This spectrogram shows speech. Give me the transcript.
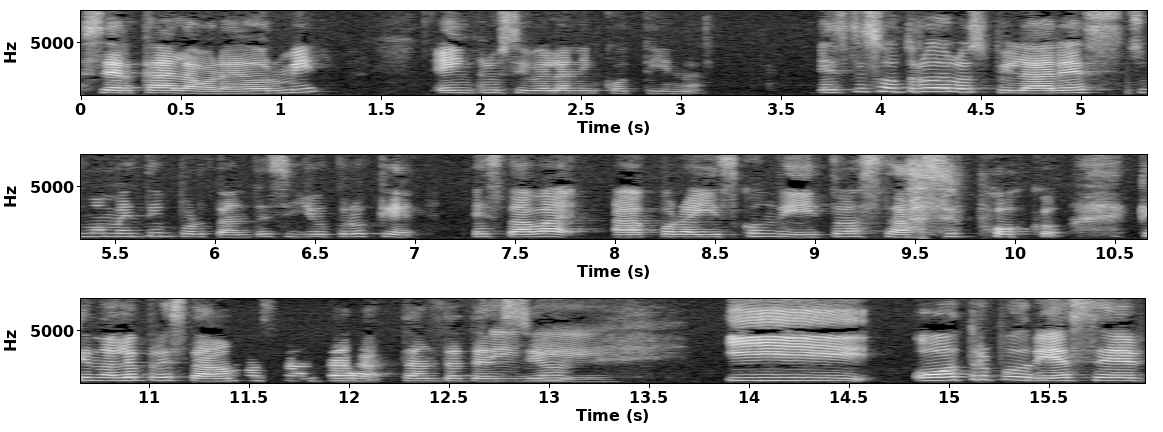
cerca de la hora de dormir, e inclusive la nicotina. Este es otro de los pilares sumamente importantes y yo creo que estaba ah, por ahí escondidito hasta hace poco, que no le prestábamos tanta, tanta atención. Y otro podría ser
